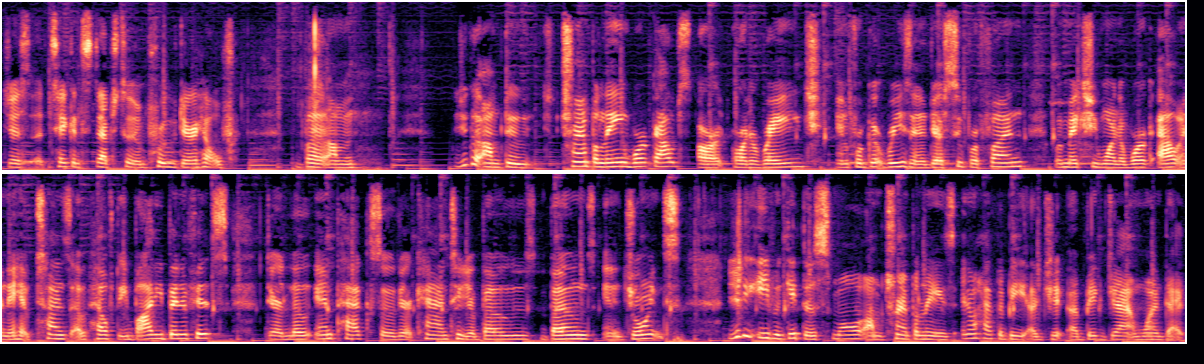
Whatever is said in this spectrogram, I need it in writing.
just uh, taking steps to improve their health. But um, you could um do trampoline workouts or or the rage, and for good reason. They're super fun. What makes you want to work out, and they have tons of healthy body benefits. They're low impact, so they're kind to your bones, bones and joints. You can even get those small um trampolines. It don't have to be a, a big giant one that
